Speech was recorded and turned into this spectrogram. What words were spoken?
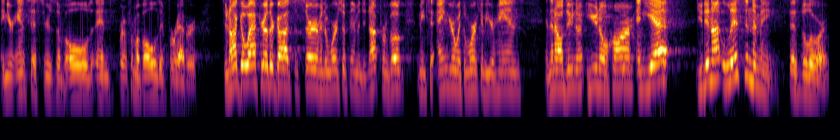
and your ancestors of old and from of old and forever. Do not go after other gods to serve and to worship them, and do not provoke me to anger with the work of your hands, and then I'll do no, you no harm. And yet you did not listen to me, says the Lord.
